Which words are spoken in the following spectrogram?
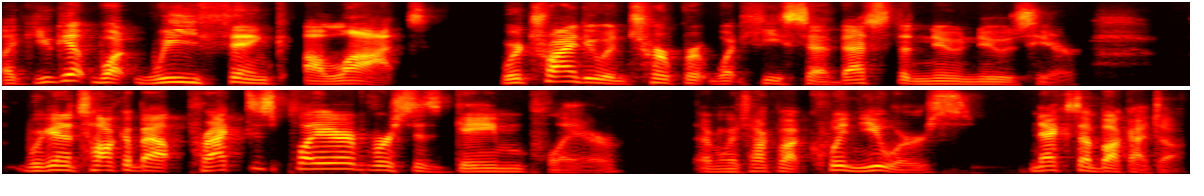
Like, you get what we think a lot. We're trying to interpret what he said. That's the new news here. We're going to talk about practice player versus game player, and we're going to talk about Quinn Ewers next on Buckeye Talk.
